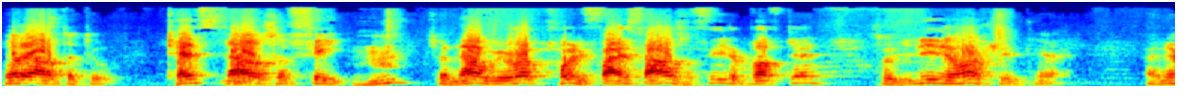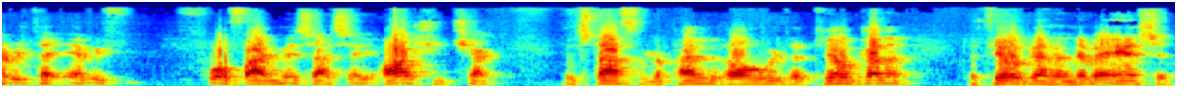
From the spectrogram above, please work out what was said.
What altitude? Ten thousand feet. hmm So now we're up twenty-five thousand feet above ten. So you need an oxygen check, and every time, every four or five minutes, I say oxygen check. It starts from the pilot all the way to the tail gunner. The tail gunner never answered.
